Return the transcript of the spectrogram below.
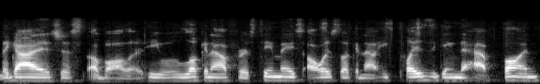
The guy is just a baller. He was looking out for his teammates, always looking out. He plays the game to have fun.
